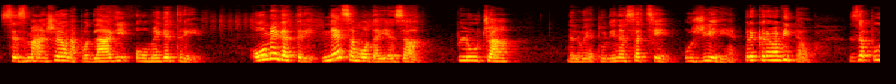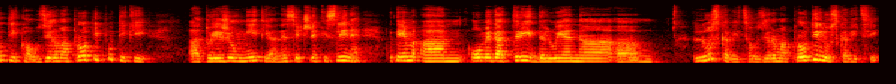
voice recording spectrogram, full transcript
se zmanjšajo na podlagi omege tri. Omega tri ne samo, da je za pljuča, deluje tudi na srce, ožilje, prekrvavitev, zaputiko oziroma protiputiki, to je že vnetje, ne sečne kisline. Potem um, omega tri deluje na um, luskavico oziroma proti luskavici,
